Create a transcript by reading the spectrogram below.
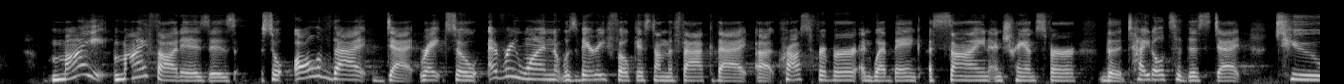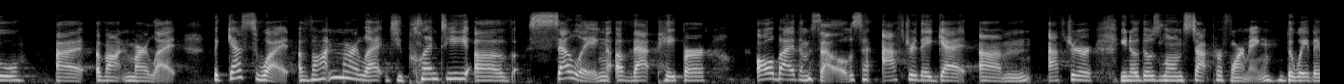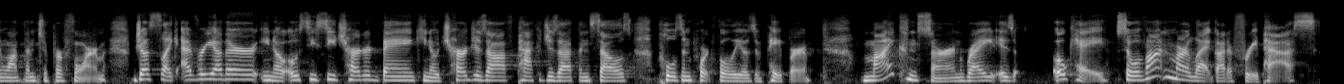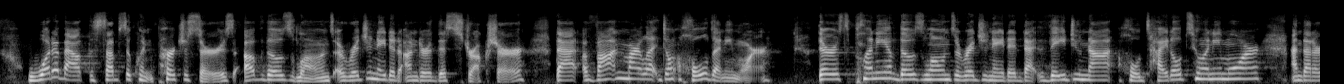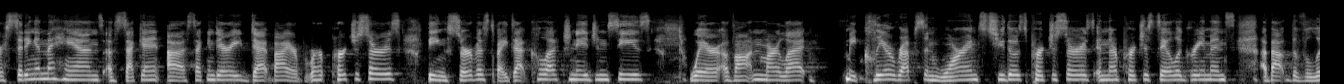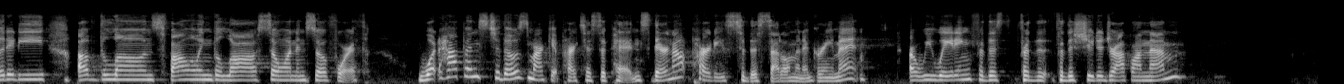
My, my thought is, is so all of that debt, right? So everyone was very focused on the fact that uh, Cross River and WebBank assign and transfer the title to this debt to uh, Avant and Marlette. But guess what? Avant and Marlette do plenty of selling of that paper all by themselves after they get um, after you know those loans stop performing the way they want them to perform just like every other you know occ chartered bank you know charges off packages up and sells pools and portfolios of paper my concern right is okay, so Avant and Marlette got a free pass. What about the subsequent purchasers of those loans originated under this structure that Avant and Marlette don't hold anymore? There's plenty of those loans originated that they do not hold title to anymore and that are sitting in the hands of second uh, secondary debt buyer purchasers being serviced by debt collection agencies where Avant and Marlette made clear reps and warrants to those purchasers in their purchase sale agreements about the validity of the loans, following the law, so on and so forth. What happens to those market participants? They're not parties to this settlement agreement. Are we waiting for this for the for the shoe to drop on them?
